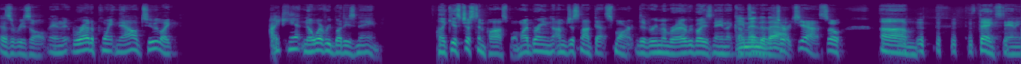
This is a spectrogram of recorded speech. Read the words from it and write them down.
as a result. And we're at a point now too, like I can't know everybody's name." Like it's just impossible. My brain, I'm just not that smart to remember everybody's name that comes Amen into the that. church. Yeah. So um, thanks, Danny.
